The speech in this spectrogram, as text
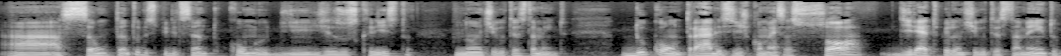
a ação tanto do Espírito Santo como de Jesus Cristo no Antigo Testamento. Do contrário, se a gente começa só direto pelo Antigo Testamento,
